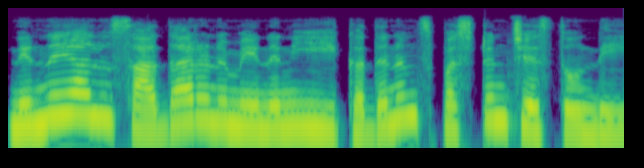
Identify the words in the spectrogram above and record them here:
నిర్ణయాలు సాధారణమేనని ఈ కథనం స్పష్టం చేస్తోంది.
